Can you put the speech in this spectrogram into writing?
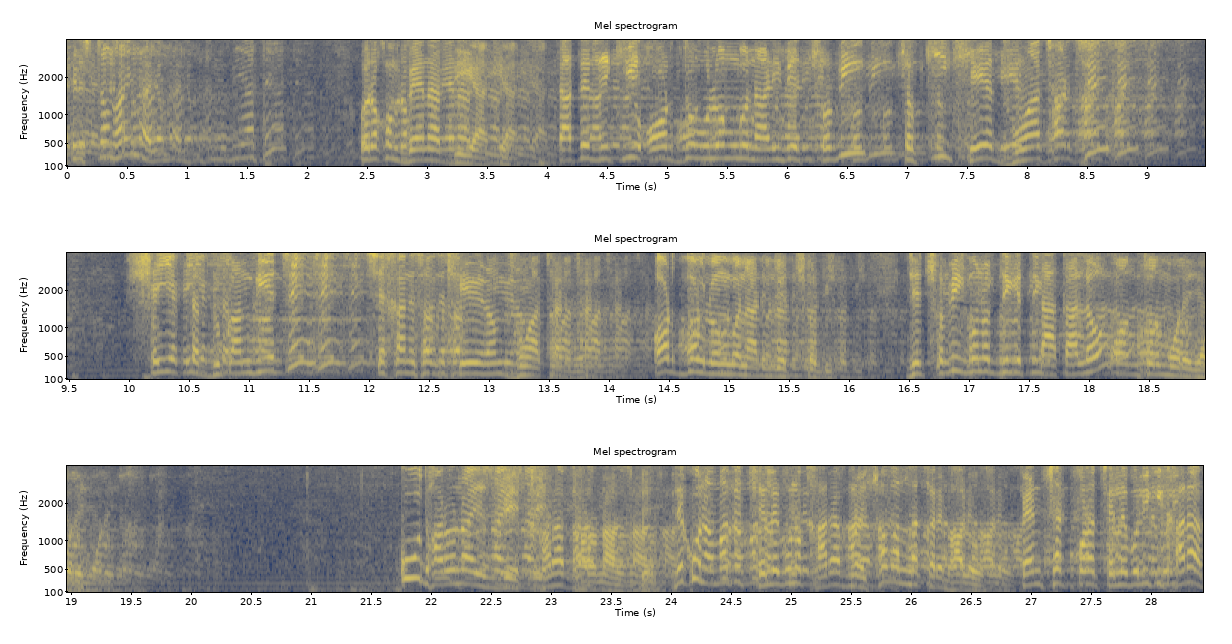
খ্রিস্টান হয় না? আছে? ওরকম ব্যানার দিয়ে আছে। তাতে দেখি অর্ধ উলঙ্গ নারীদের ছবি, সব কি খেয়ে ধোঁয়া ছাড়ছে? সেই একটা দোকান দিয়েছে, সেখানে সব খেয়ে এরম ধোঁয়া ছাড়ছে। অর্ধ উলঙ্গ নারীদের ছবি। যে ছবিগুলোর দিকে তাকালো অন্তর মরে যাবে। কু ধারণা আসবে খারাপ ধারণা আসবে। দেখুন আমাদের ছেলেগুলো খারাপ নয় সব আল্লাহ করে ভালো। প্যান্ট শার্ট পরা ছেলে বলি কি খারাপ?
